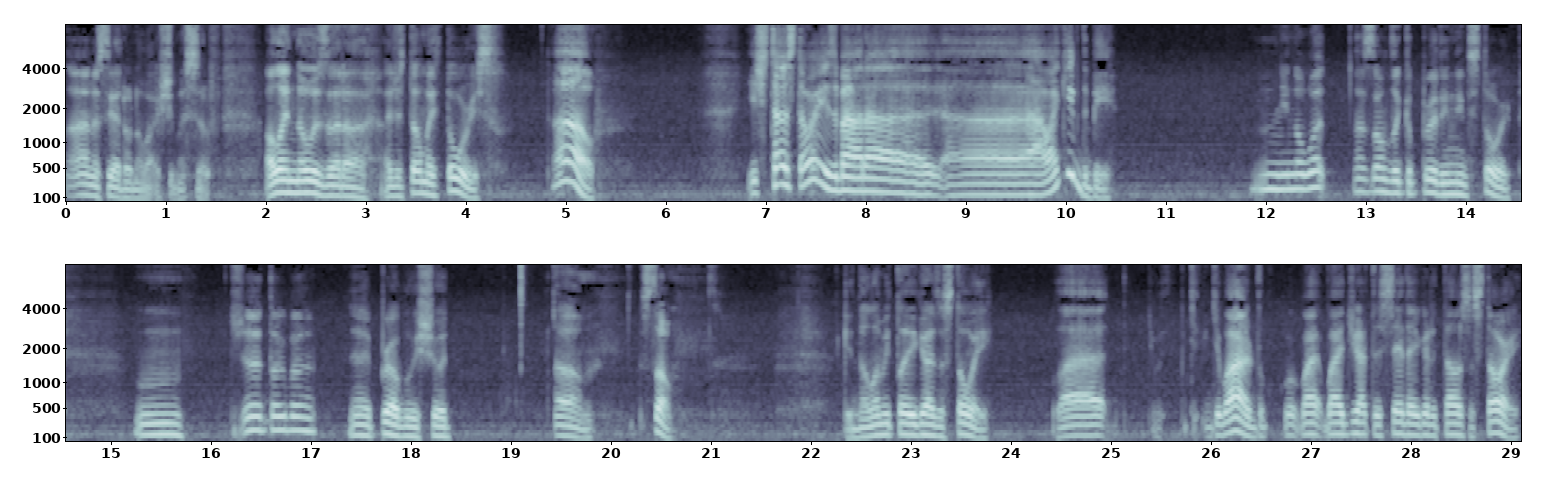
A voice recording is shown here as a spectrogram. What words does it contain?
honestly, I don't know actually myself. All I know is that uh, I just tell my stories. Oh, you should tell stories about uh, uh how I came to be. Mm, you know what? That sounds like a pretty neat story. Hmm, should I talk about it? Yeah, I probably should. Um, so, now let me tell you guys a story. What? You are. Why, why'd you have to say that you're going to tell us a story?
